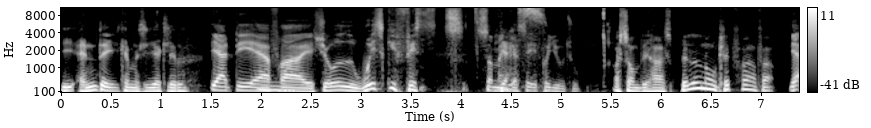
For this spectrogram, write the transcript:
i anden del, kan man sige, af klippet. ja det er fra øh, showet Whiskey Fists, som man Yes. kan se på YouTube. Og som vi har spillet nogle klip fra før. Ja,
